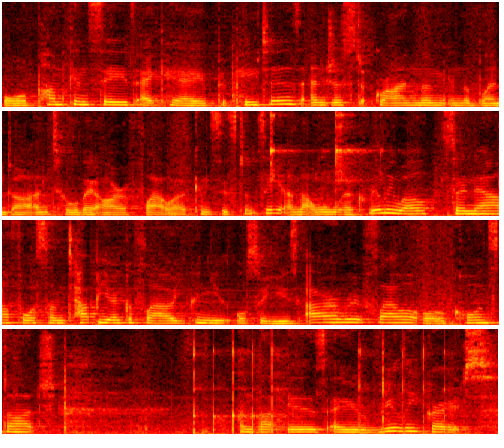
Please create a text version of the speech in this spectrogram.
or pumpkin seeds, aka pepitas, and just grind them in the blender until they are a flour consistency, and that will work really well. So now for some tapioca flour, you can use, also use arrowroot flour or cornstarch, and that is a really great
